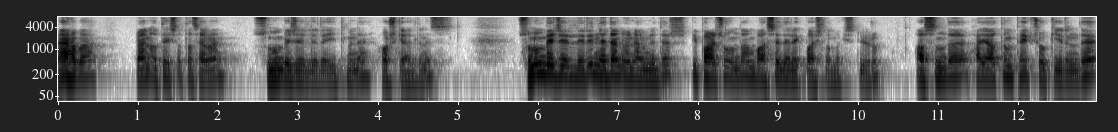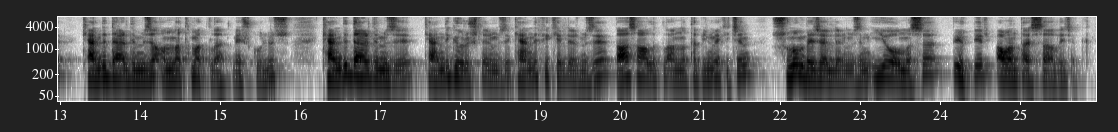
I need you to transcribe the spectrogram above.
Merhaba, ben Ateş Ataseven. Sunum becerileri eğitimine hoş geldiniz. Sunum becerileri neden önemlidir? Bir parça ondan bahsederek başlamak istiyorum. Aslında hayatın pek çok yerinde kendi derdimizi anlatmakla meşgulüz. Kendi derdimizi, kendi görüşlerimizi, kendi fikirlerimizi daha sağlıklı anlatabilmek için sunum becerilerimizin iyi olması büyük bir avantaj sağlayacak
